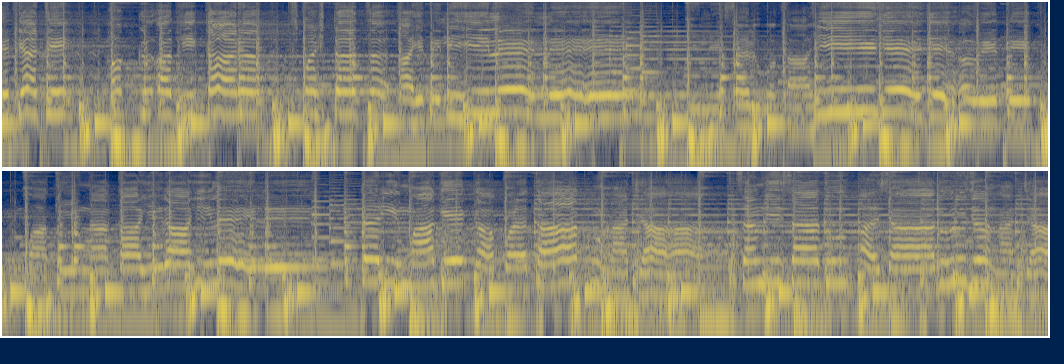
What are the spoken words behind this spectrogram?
ज्याचे त्याचे हक्क अधिकार स्पष्टच आहेत लिहिलेले. दिले सर्व काही जे जे हवे ते बाकी ना काही राहिलेले. तरी मागे का पळता कुणाच्या? संधी साधू अशा दुर्जनाच्या.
